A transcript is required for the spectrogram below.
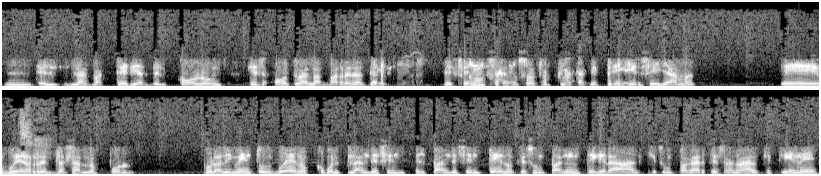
las bacterias del colon, que es otra de las barreras de defensa de nosotros, placas de Peyer se llama, eh, bueno, reemplazarlos por por alimentos buenos como el, plan de, el pan de centeno, que es un pan integral, que es un pan artesanal, que tiene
